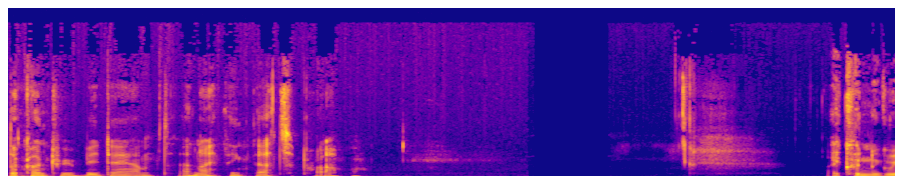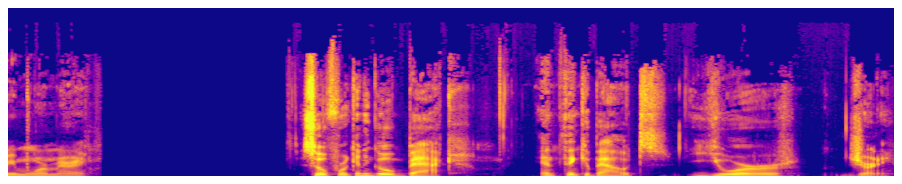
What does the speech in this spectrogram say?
the country be damned. And I think that's a problem. I couldn't agree more, Mary. So, if we're going to go back and think about your journey.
